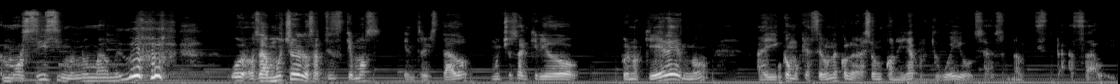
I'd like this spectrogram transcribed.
amorcísimo, no mames. o sea, muchos de los artistas que hemos entrevistado, muchos han querido, bueno, quieren, ¿no? Ahí como que hacer una colaboración con ella, porque, güey, o sea, es una artistaza, güey.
